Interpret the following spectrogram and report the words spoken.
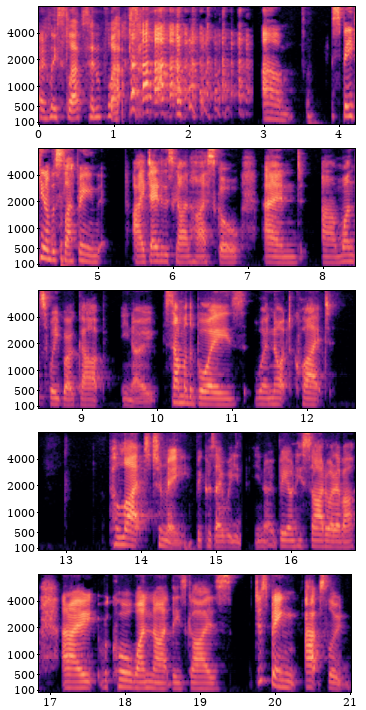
Only slaps and flaps. um, speaking of the slapping, I dated this guy in high school, and um, once we broke up, you know, some of the boys were not quite polite to me because they were, you know, be on his side or whatever. And I recall one night these guys just being absolute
